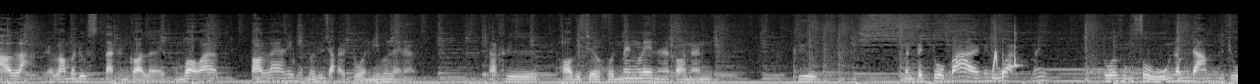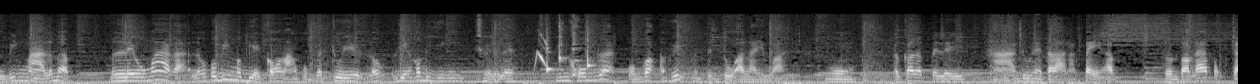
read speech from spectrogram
อาล่ะ เดี๋ยวเรามาดูสแตทกันก่อนเลย ผมบอกว่าตอนแรกนี่ผมไม่รู้จักไอ้ตัวนี้มาเลยนะ แต่คือพอไปเจอคนแม่งเล่นนะตอนนั้น คือ มันเป็นตัวบ้าอะไรไม่รู้อะไม่ตัวสูงสูงๆดำจู่ๆวิ่งมาแล้วแบบมันเร็วมากอะแล้วก็วิ่งมาเบียดกองหลังผมก็จุย แล้วเลี้ยงเขาไปยิงเฉยเลย ยิงคมด้วย ผมก็เฮ้ยมันเป็นตัวอะไรวะงง แล้วก็ไปเลยหาดูในตลาดนักเตะครับจนตอนแรกตกใจ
